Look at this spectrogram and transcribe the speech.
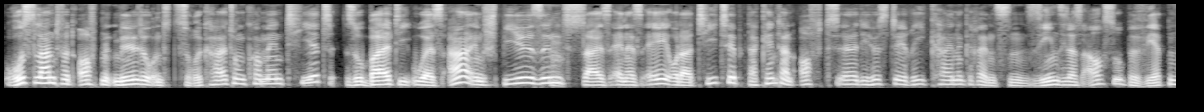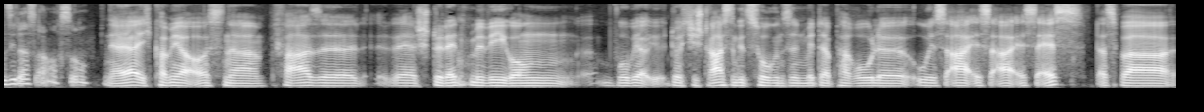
Russland wird oft mit Milde und Zurückhaltung kommentiert. Sobald die USA im Spiel sind, sei es NSA oder TTIP, da kennt dann oft äh, die Hysterie keine Grenzen. Sehen Sie das auch so? Bewerten Sie das auch so? Naja, ich komme ja aus einer Phase der Studentenbewegung, wo wir durch die Straßen gezogen sind mit der Parole USA SASS. Das war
